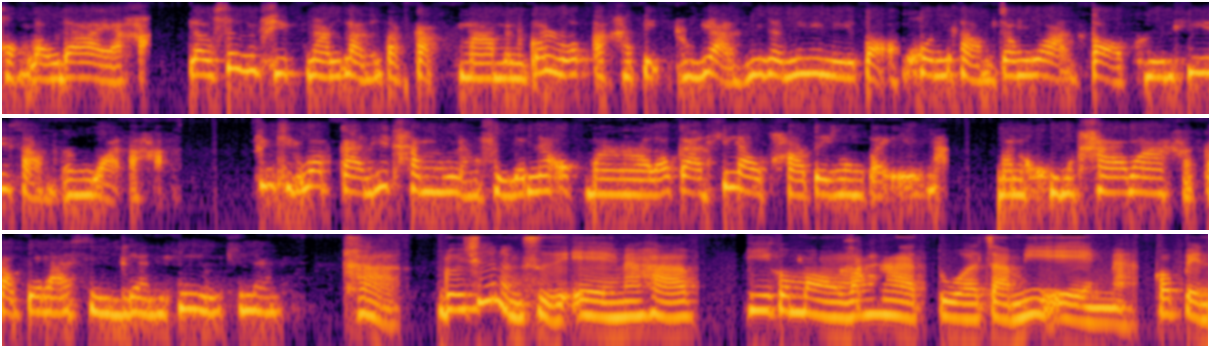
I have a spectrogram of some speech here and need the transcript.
ของเราได้อะค่ะแล้วซึ่งทริปนั้นหลังจากกลับมามันก็ลดอคติทุกอย่างที่จะไม่มีต่อคนสามจังหวัดต่อพื้นที่สามจังหวัดอะค่ะซึ่งคิดว่าการที่ทำหนังสือเล่มนี้ออกมา แล้วการที่เราพาตัวเองลงไปเองอะมันคุ้มค่ามากค่ะกับเวลาสี่เดือนที่อยู่ที่นั่นค่ะ โดยชื่อหนังสือเองนะคะ พี่ก็มองว่าตัวจามี่เองน่ะก็เป็น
